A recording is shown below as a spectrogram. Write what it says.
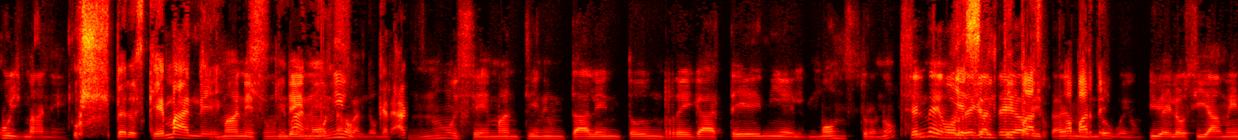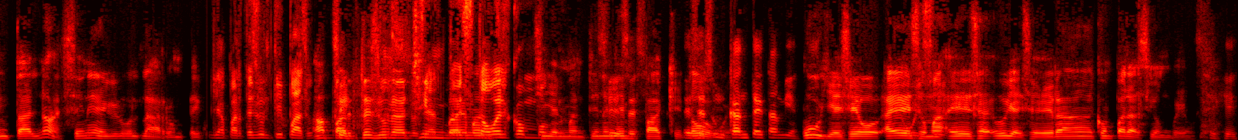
Uy, Mane. ush, pero es que Mane, Ese man es un Mane demonio. un crack. No, ese man tiene un talento, un regate, ni el monstruo, ¿no? Es el mejor y es un regate tipazo, ahorita del aparte. mundo, weón. Y velocidad mental, no, ese negro la rompe. Y aparte es un tipazo. Aparte es una O sea, chimba, es man. todo el combo. Sí, el man tiene Sí, el ese es- empaque, Ese todo, es un cante también. Uy, ese, o- eso, Uy, ma- sí. esa, uy, ese era comparación, weón. Sí,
